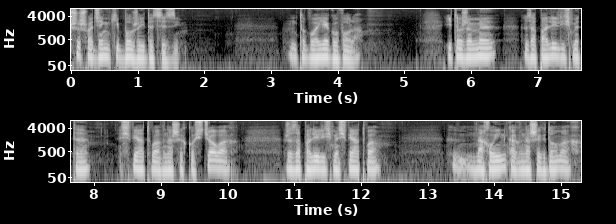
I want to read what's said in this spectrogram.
przyszła dzięki Bożej decyzji. To była Jego wola. I to, że my zapaliliśmy te światła w naszych kościołach, że zapaliliśmy światła na choinkach w naszych domach,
